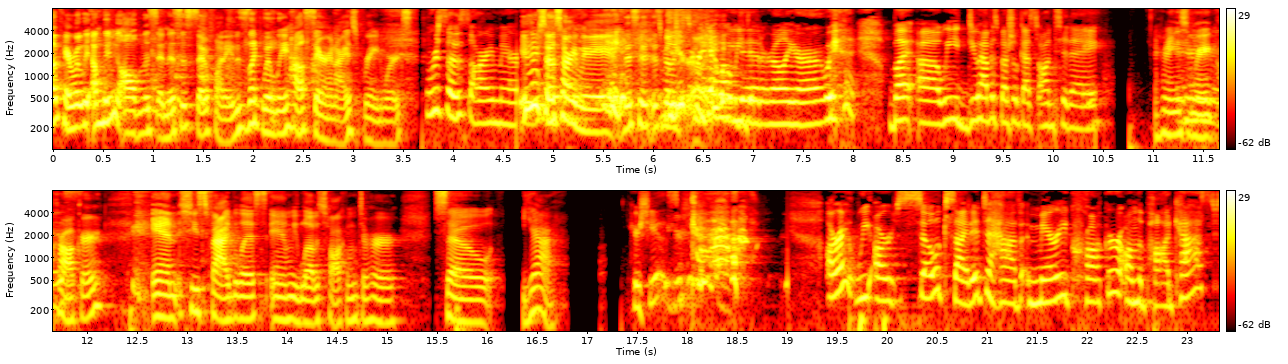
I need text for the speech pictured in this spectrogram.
Okay, really, I'm leaving all of this in. This is so funny. This is like literally how Sarah and I's brain works. We're so sorry, Mary. We're so sorry, Mary. This is it's really we just early. forget what we did earlier. We, but uh, we do have a special guest on today. Her name is Mary Crocker, and she's fabulous, and we love talking to her. So yeah, Here she is. All right, we are so excited to have Mary Crocker on the podcast.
